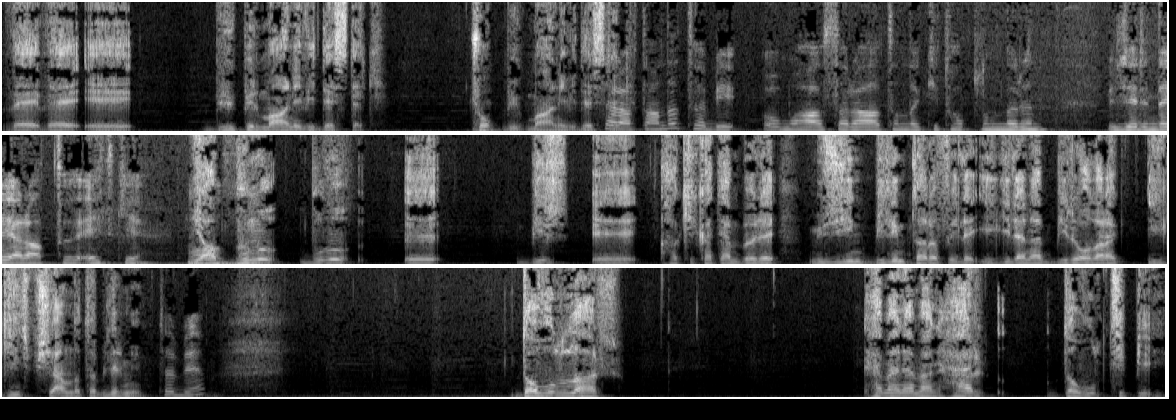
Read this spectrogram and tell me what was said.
ve ve e, büyük bir manevi destek. Çok büyük manevi Bir destek. taraftan da tabii o muhasara altındaki toplumların üzerinde yarattığı etki. Ya muazzam. bunu bunu e, bir e, hakikaten böyle müziğin bilim tarafıyla ilgilenen biri olarak ilginç bir şey anlatabilir miyim? Tabii. Davullar hemen hemen her davul tipi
